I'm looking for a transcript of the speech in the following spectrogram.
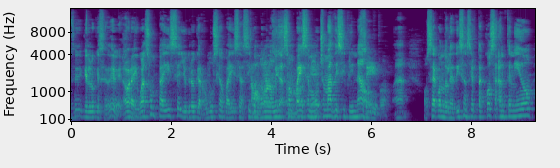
sí, que es lo que se debe. Ahora, igual son países, yo creo que Rusia o países así, cuando uno lo mira, son, países mucho más disciplinados. ¿ah? O sea, cuando les dicen ciertas cosas, han tenido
